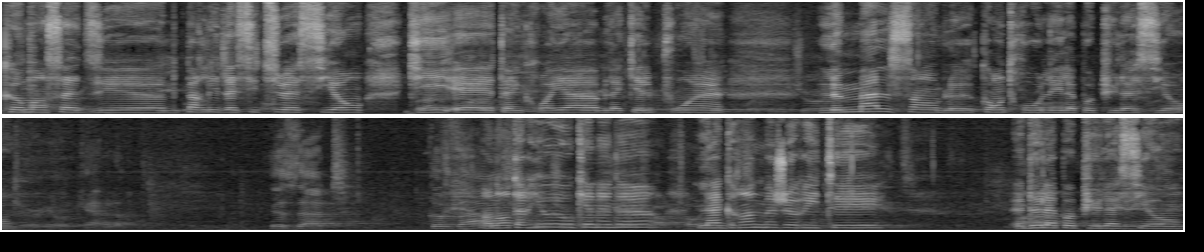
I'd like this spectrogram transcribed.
commencent à dire, parler de la situation qui est incroyable, à quel point le mal semble contrôler la population. En Ontario et au Canada, la grande majorité de la population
